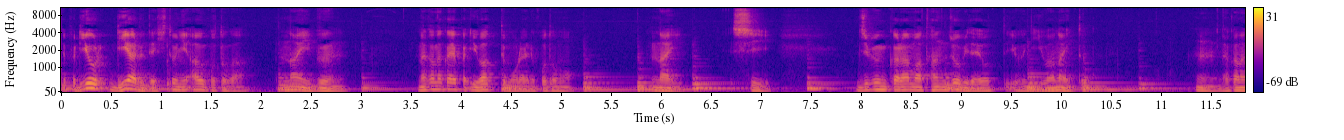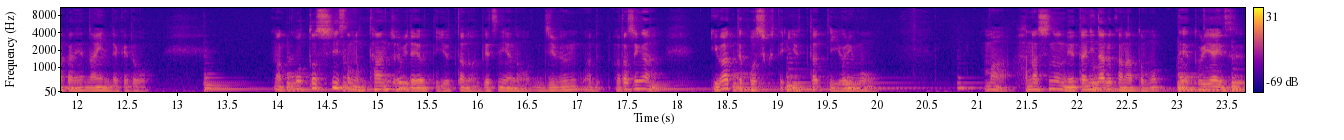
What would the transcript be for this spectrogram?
やっぱりリアルで人に会うことがない分なかなかやっぱ祝ってもらえることもないし自分からまあ誕生日だよっていうふうに言わないと、うん、なかなかねないんだけど、まあ、今年その誕生日だよって言ったのは別にあの自分私が祝ってほしくて言ったっていうよりもまあ話のネタになるかなと思ってとりあえず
